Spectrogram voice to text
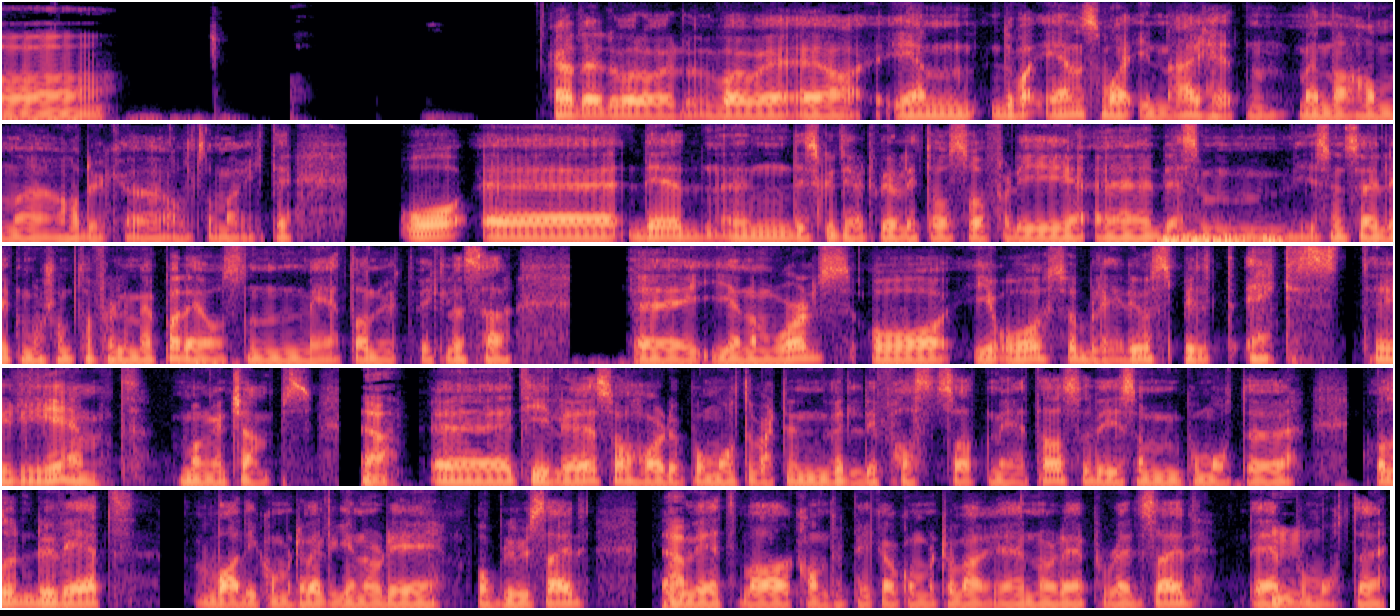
Ja, det, det, var, det var jo ja, en, det var en som var i nærheten, men han uh, hadde jo ikke alt som var riktig. Og uh, det diskuterte vi jo litt også, fordi uh, det som vi syns er litt morsomt å følge med på, det er åssen metaen utvikles seg eh, gjennom Worlds. Og i år så ble det jo spilt ekstremt mange champs. Ja. Eh, tidligere så har det på en måte vært en veldig fastsatt meta, så de som på en måte Altså, du vet hva de kommer til å velge når de er på blue side, og Ja. du vet hva counterpicka kommer til å være når det er på red side. Det er Mm. på en måte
